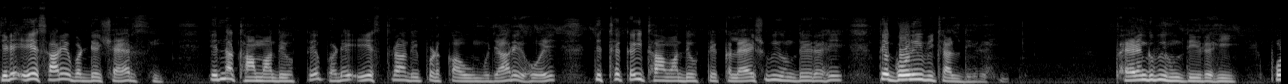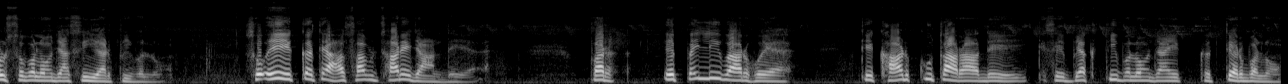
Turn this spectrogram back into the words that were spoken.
ਜਿਹੜੇ ਇਹ ਸਾਰੇ ਵੱਡੇ ਸ਼ਹਿਰ ਸੀ, ਇਹਨਾਂ ਥਾਵਾਂ ਦੇ ਉੱਤੇ ਬੜੇ ਇਸ ਤਰ੍ਹਾਂ ਦੇ ਭੜਕਾਊ ਮੁਜ਼ਾਹਰੇ ਹੋਏ, ਜਿੱਥੇ ਕਈ ਥਾਵਾਂ ਦੇ ਉੱਤੇ ਕਲੈਸ਼ ਵੀ ਹੁੰਦੇ ਰਹੇ ਤੇ ਗੋਲੀ ਵੀ ਚੱਲਦੀ ਰਹੀ। ਫਾਇਰਿੰਗ ਵੀ ਹੁੰਦੀ ਰਹੀ ਪੁਲਿਸ ਵੱਲੋਂ ਜਾਂ ਸੀਆਰਪੀ ਵੱਲੋਂ। ਸੋ ਇਹ ਇੱਕ ਇਤਿਹਾਸ ਸਭ ਸਾਰੇ ਜਾਣਦੇ ਆ। ਪਰ ਇਹ ਪਹਿਲੀ ਵਾਰ ਹੋਇਆ ਕਿ ਖਾੜਕੂ ਧਾਰਾ ਦੇ ਕਿਸੇ ਵਿਅਕਤੀ ਵੱਲੋਂ ਜਾਂ ਇੱਕ ਧਿਰ ਵੱਲੋਂ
